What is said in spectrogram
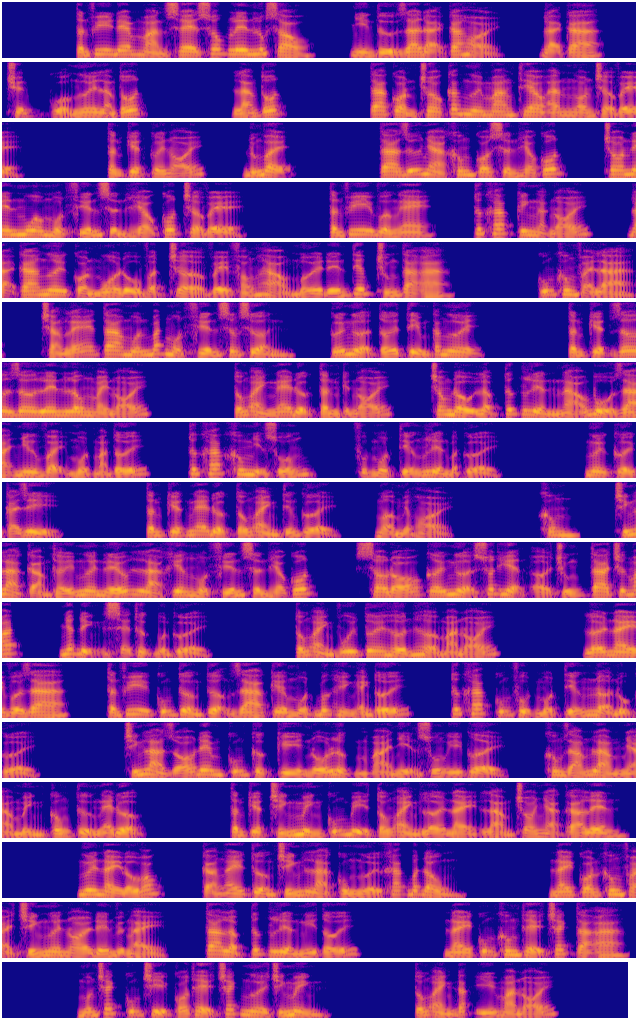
Tần Phi đem màn xe xốc lên lúc sau, nhìn tử ra đại ca hỏi, đại ca, chuyện của ngươi làm tốt. Làm tốt. Ta còn cho các ngươi mang theo ăn ngon trở về. Tần Kiệt cười nói, đúng vậy. Ta giữ nhà không có sườn heo cốt, cho nên mua một phiến sườn heo cốt trở về. Tần Phi vừa nghe, tức khắc kinh ngạc nói, đại ca ngươi còn mua đồ vật trở về phóng hảo mới đến tiếp chúng ta à. Cũng không phải là, chẳng lẽ ta muốn bắt một phiến xương sườn, cưới ngựa tới tìm các ngươi. Tần Kiệt dơ dơ lên lông mày nói. Tống ảnh nghe được Tần Kiệt nói, trong đầu lập tức liền não bổ ra như vậy một màn tới, tức khắc không nhịn xuống, phụt một tiếng liền bật cười. Ngươi cười cái gì? Tần Kiệt nghe được Tống ảnh tiếng cười, mở miệng hỏi. Không, chính là cảm thấy ngươi nếu là khiêng một phiến sườn heo cốt, sau đó cưới ngựa xuất hiện ở chúng ta trước mắt, nhất định sẽ thực buồn cười. Tống ảnh vui tươi hớn hở mà nói. Lời này vừa ra, Tần Phi cũng tưởng tượng ra kia một bức hình ảnh tới, tức khắc cũng phụt một tiếng nở nụ cười. Chính là gió đêm cũng cực kỳ nỗ lực mà nhịn xuống ý cười, không dám làm nhà mình công tử nghe được. Tần Kiệt chính mình cũng bị tống ảnh lời này làm cho nhạc ga lên. Ngươi này đầu óc, cả ngày tưởng chính là cùng người khác bất đồng. Nay còn không phải chính ngươi nói đến việc này, ta lập tức liền nghĩ tới. Này cũng không thể trách ta a. Muốn trách cũng chỉ có thể trách ngươi chính mình. Tống ảnh đắc ý mà nói.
